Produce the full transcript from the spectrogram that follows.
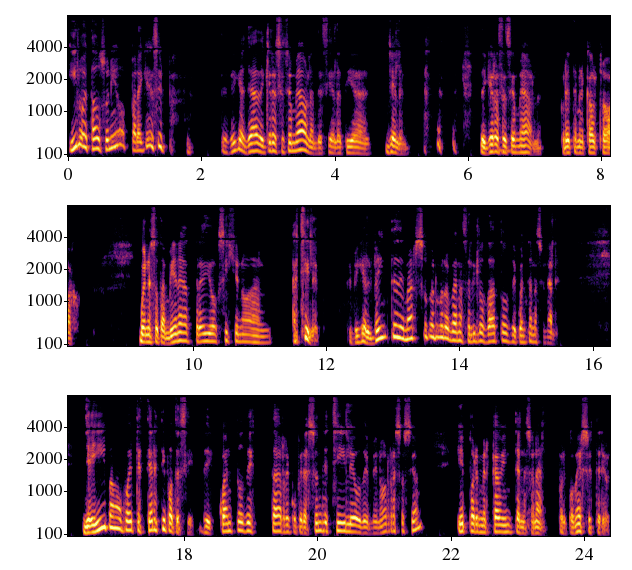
y los Estados Unidos, ¿para qué decir? Te digas ya de qué recesión me hablan, decía la tía Yellen. ¿De qué recesión me hablan con este mercado del trabajo? Bueno, eso también ha traído oxígeno a Chile. Te fijas, el 20 de marzo van a salir los datos de cuentas nacionales. Y ahí vamos a poder testear esta hipótesis de cuánto de esta recuperación de Chile o de menor recesión es por el mercado internacional, por el comercio exterior,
